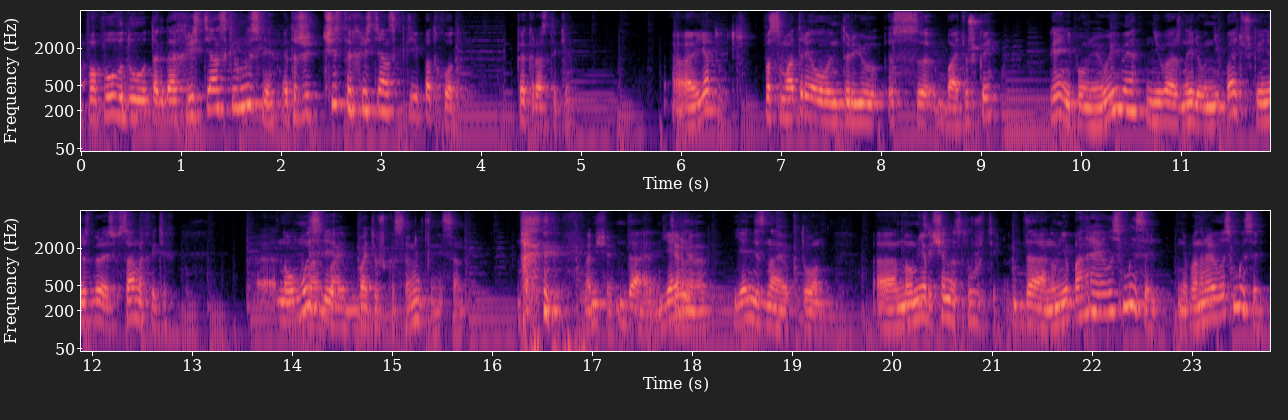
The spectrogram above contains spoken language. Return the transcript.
а, по поводу тогда христианской мысли. Это же чисто христианский подход, как раз таки. А, я тут посмотрел интервью с батюшкой. Я не помню его имя, неважно, или он не батюшка, я не разбираюсь в санах этих. А, Но мысли... Ба- Батюшка сомнительный сан. Вообще. Да, я не, я не знаю, кто он. Но мне Священнослужитель. Да, но мне понравилась мысль. Мне понравилась мысль.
